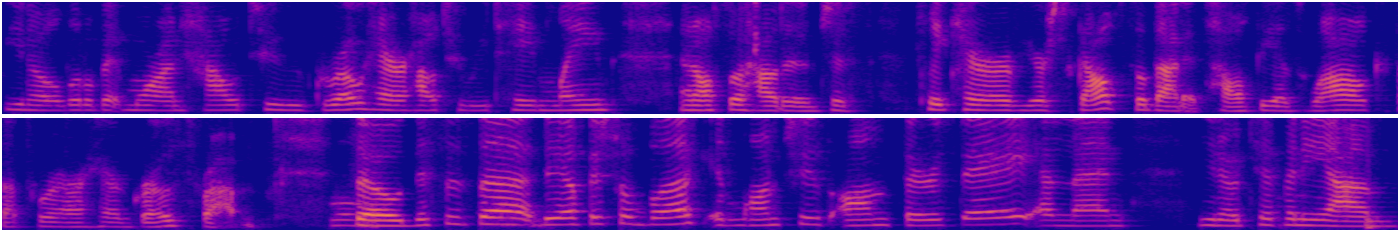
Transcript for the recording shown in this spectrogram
you know, a little bit more on how to grow hair, how to retain length, and also how to just take care of your scalp so that it's healthy as well, because that's where our hair grows from. Cool. So this is the the official book. It launches on Thursday, and then you know, Tiffany, um,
